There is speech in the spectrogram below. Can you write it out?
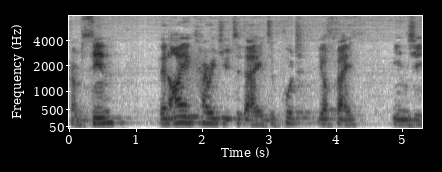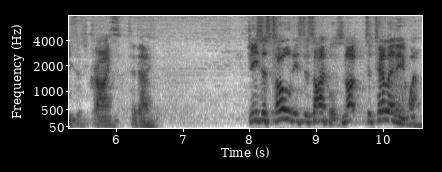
from sin, then I encourage you today to put your faith in Jesus Christ today. Jesus told his disciples not to tell anyone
